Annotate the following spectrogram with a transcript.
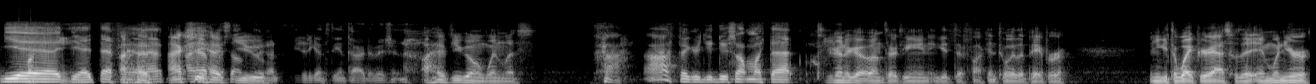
Yeah, yeah, definitely. I have- I actually have myself you- undefeated against the entire division. I have you going winless. Ha! I figured you'd do something like that. You're gonna go on 13 and get the fucking toilet paper, and you get to wipe your ass with it. And when your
